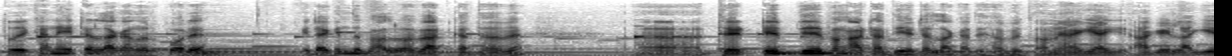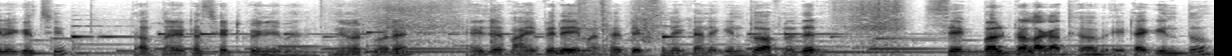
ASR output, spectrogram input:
তো এখানে এটা লাগানোর পরে এটা কিন্তু ভালোভাবে আটকাতে হবে থ্রেড টেপ দিয়ে এবং আটা দিয়ে এটা লাগাতে হবে। তো আমি আগে, আগে- লাগিয়ে রেখেছি, তো আপনারা এটা সেট করে নেবেন। নেওয়ার পরে এই যে পাইপের এই মাথায় দেখছেন, এখানে কিন্তু আপনাদের চেক বাল্বটা লাগাতে হবে। এটা কিন্তু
